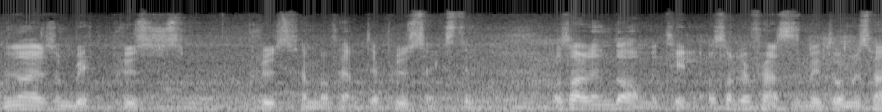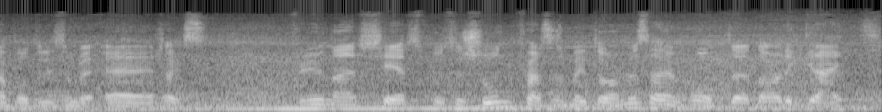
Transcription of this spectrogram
Hun har liksom blitt pluss pluss 55, pluss 60. Og så er det en dame til. Og så er det Frances McDormand som er på en liksom, eh, en slags Fordi hun er en sjefsposisjon, Frances McDormand, så er hun på en måte, da er det greit.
